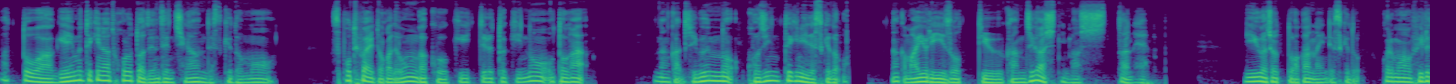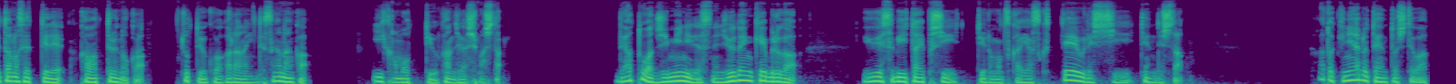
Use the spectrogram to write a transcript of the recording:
あとはゲーム的なところとは全然違うんですけども、Spotify とかで音楽を聴いてる時の音が、なんか自分の個人的にですけど、なんか前よりいいぞっていう感じがしていましたね。理由はちょっとわかんないんですけど、これもフィルターの設定で変わってるのか、ちょっとよくわからないんですが、なんかいいかもっていう感じがしました。で、あとは地味にですね、充電ケーブルが USB Type-C っていうのも使いやすくて嬉しい点でした。あと気になる点としては、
